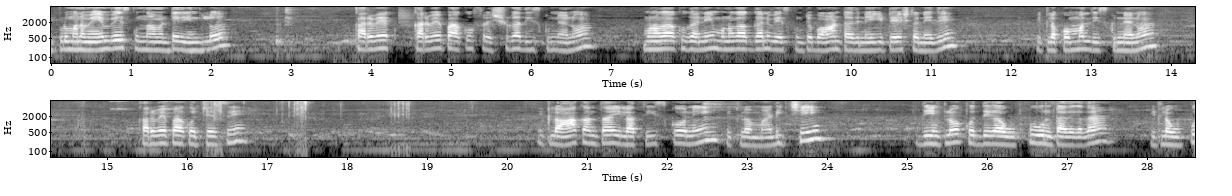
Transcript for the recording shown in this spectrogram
ఇప్పుడు మనం ఏం వేసుకుందామంటే ఇందులో కరివే కరివేపాకు ఫ్రెష్గా తీసుకున్నాను. మునగాకు కానీ మునగాకు కానీ వేసుకుంటే బాగుంటుంది నెయ్యి టేస్ట్ అనేది. ఇట్లా కొమ్మలు తీసుకున్నాను. కరివేపాకు వచ్చేసి ఇట్లా ఆకంతా ఇలా తీసుకొని ఇట్లా మడిచి దీంట్లో కొద్దిగా ఉప్పు ఉంటుంది కదా ఇట్లా ఉప్పు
